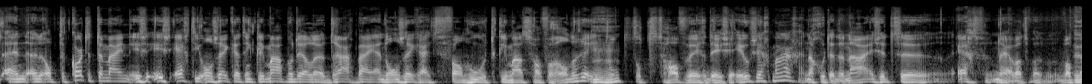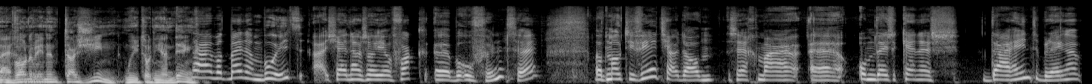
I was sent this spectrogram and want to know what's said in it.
en, en, op de korte termijn is, is echt die onzekerheid in klimaatmodellen draagt bij aan de onzekerheid van hoe het klimaat zal veranderen. Mm -hmm. tot, tot halverwege deze eeuw, zeg maar. Nou goed, en daarna is het uh, echt, nou ja, wat, wat, wat wij. wonen we in een tagine, moet je toch niet aan denken? Nou, wat mij dan boeit, als jij nou zo jouw vak uh, beoefent, hè, wat motiveert jou dan, zeg maar, uh, om deze kennis daarheen te brengen?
